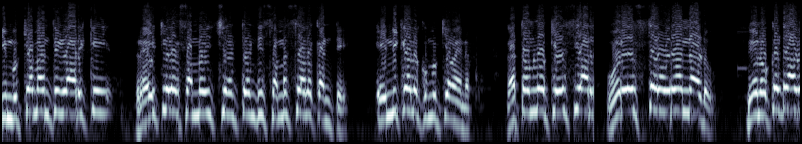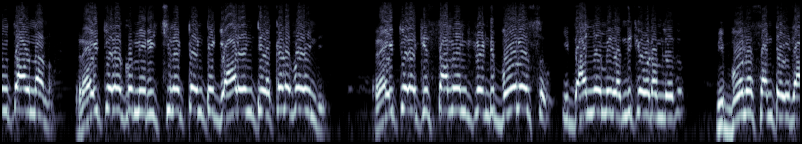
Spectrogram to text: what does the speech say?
ఈ ముఖ్యమంత్రి గారికి రైతులకు సంబంధించినటువంటి సమస్యల కంటే ఎన్నికలకు ముఖ్యమైన గతంలో కేసీఆర్ ఊరేస్తే ఊరన్నాడు. నేను ఒకటే అడుగుతా ఉన్నాను. రైతులకు మీరు ఇచ్చినటువంటి గ్యారంటీ ఎక్కడ పోయింది? రైతులకు ఇస్తానన్నటువంటి బోనస్ ఈ ధాన్యం మీద ఎందుకు ఇవ్వడం లేదు? మీ బోనస్ అంటే ఇదా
